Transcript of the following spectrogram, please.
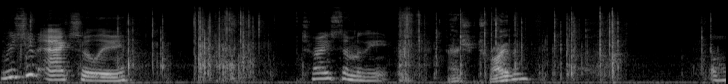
We should actually try some of the. Actually, try them. Oh my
